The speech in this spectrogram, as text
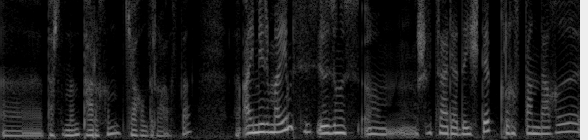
э, таштандынын тарыхын чагылдырабыз да. Аймерим айым сиз өзүңүз швейцарияда иштеп кыргызстандагы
